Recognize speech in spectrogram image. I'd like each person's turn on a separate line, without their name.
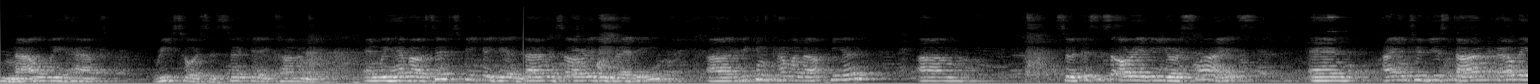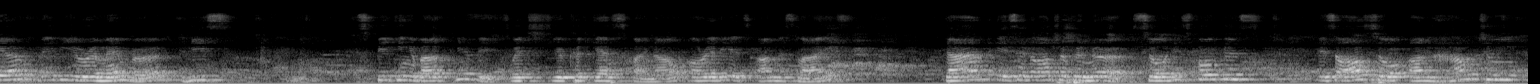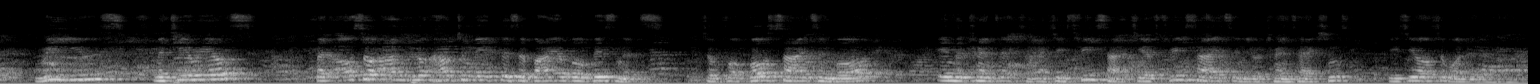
Now we have resources, circular economy. And we have our third speaker here, and Daan is already ready. Uh, you can come on up here. Um, so this is already your slides. And I introduced Daan earlier. Maybe you remember. He's speaking about Peerby, which you could guess by now. Already it's on the slides. Daan is an entrepreneur, so his focus is also on how to reuse materials, but also on how to make this a viable business. So for both sides involved in the transaction, actually three sides. You have three sides in your transactions. You see also one of them.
